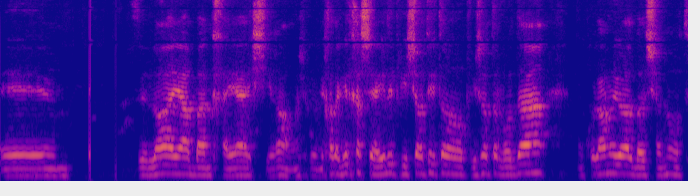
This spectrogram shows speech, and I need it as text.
אמ, זה לא היה בהנחיה ישירה או משהו. אני יכול להגיד לך שהיו לי פגישות איתו, פגישות עבודה, הם כולם היו על בלשנות.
